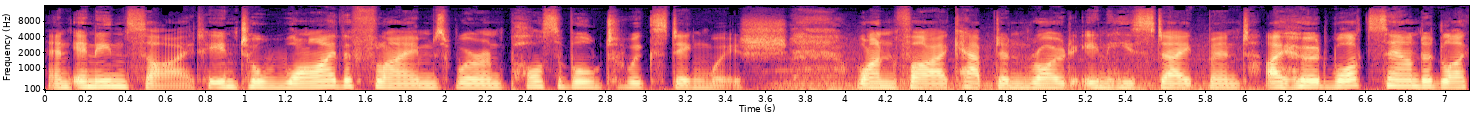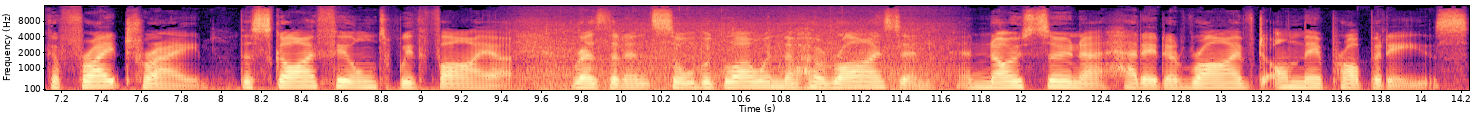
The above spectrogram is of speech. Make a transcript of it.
and an insight into why the flames were impossible to extinguish. One fire captain wrote in his statement I heard what sounded like a freight train, the sky filled with fire. Residents saw the glow in the horizon, and no sooner had it arrived on their properties.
